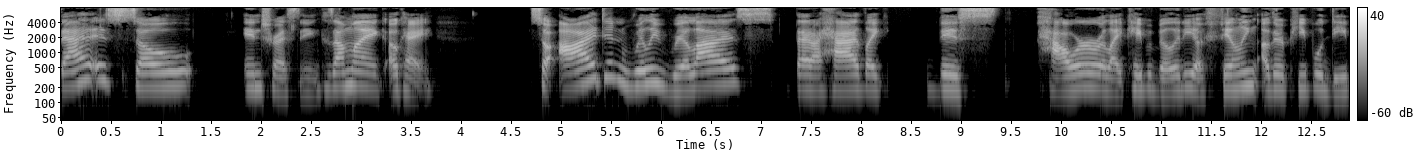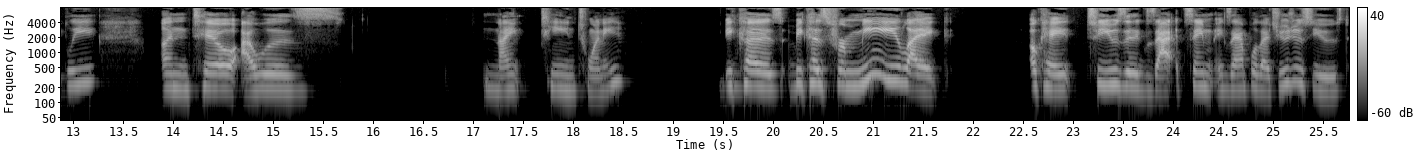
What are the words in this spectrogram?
that is so interesting because I'm like, okay, so I didn't really realize that I had like this power or like capability of feeling other people deeply until I was 19, 20. Mm-hmm. Because because for me, like, okay, to use the exact same example that you just used,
